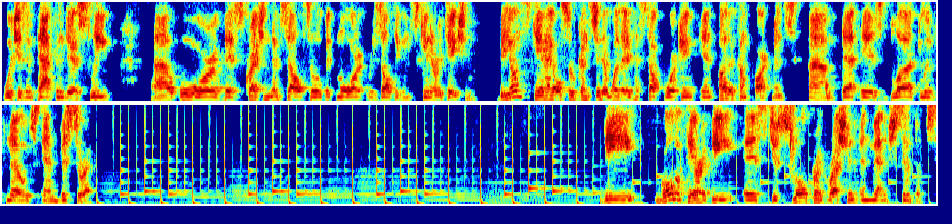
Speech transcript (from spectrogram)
which is impacting their sleep, uh, or they're scratching themselves a little bit more, resulting in skin irritation. Beyond skin, I also consider whether it has stopped working in other compartments, um, that is, blood, lymph nodes, and viscera. The goal of therapy is to slow progression and manage symptoms.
